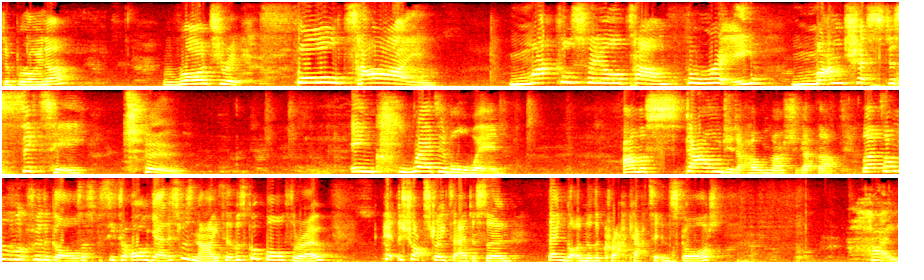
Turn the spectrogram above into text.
De Bruyne. Rodri. Full time. Macclesfield Town 3. Manchester City 2. Incredible win. I'm astounded at how we managed to get that. Let's have another look through the goals. Esposito. Oh yeah, this was nice. It was a good ball throw. Hit the shot straight at Edison. Then got another crack at it and scored. Hi.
